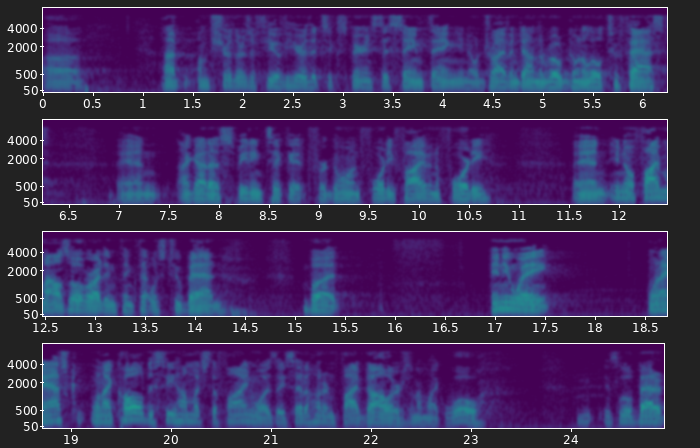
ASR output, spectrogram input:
uh, I'm sure there's a few of you here that's experienced this same thing, you know, driving down the road going a little too fast. And I got a speeding ticket for going 45 and a 40. And, you know, five miles over, I didn't think that was too bad. But anyway, when I asked, when I called to see how much the fine was, they said $105. And I'm like, whoa, it's a little bad,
